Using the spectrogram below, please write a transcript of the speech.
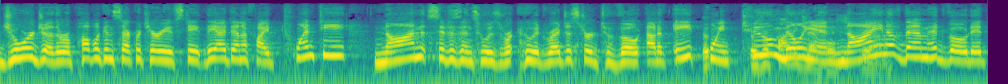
Georgia, the Republican Secretary of State, they identified 20 non-citizens who, was, who had registered to vote out of 8.2 million. Nine yeah. of them had voted.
